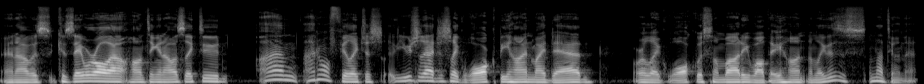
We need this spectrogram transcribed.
and I was because they were all out hunting, and I was like, dude, I'm I don't feel like just usually I just like walk behind my dad or like walk with somebody while they hunt. And I'm like, this is I'm not doing that.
